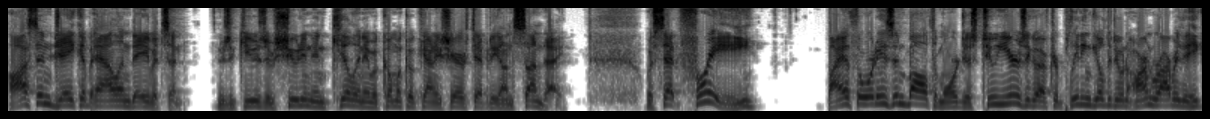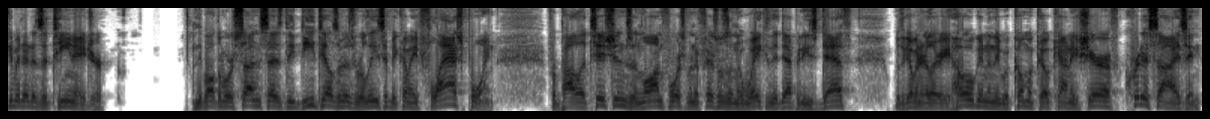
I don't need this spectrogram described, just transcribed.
Austin Jacob Allen Davidson, who's accused of shooting and killing a Wicomico County Sheriff's deputy on Sunday, was set free by authorities in Baltimore just two years ago after pleading guilty to an armed robbery that he committed as a teenager. The Baltimore Sun says the details of his release have become a flashpoint for politicians and law enforcement officials in the wake of the deputy's death, with Governor Larry Hogan and the Wicomico County Sheriff criticizing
